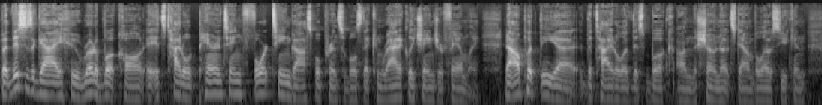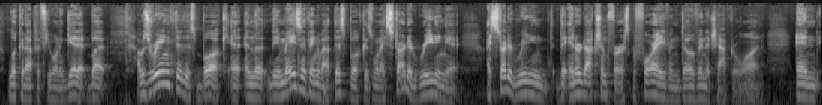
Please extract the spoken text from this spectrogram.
But this is a guy who wrote a book called, it's titled Parenting 14 Gospel Principles That Can Radically Change Your Family. Now, I'll put the, uh, the title of this book on the show notes down below so you can look it up if you want to get it. But I was reading through this book, and, and the, the amazing thing about this book is when I started reading it, I started reading the introduction first before I even dove into chapter one. And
